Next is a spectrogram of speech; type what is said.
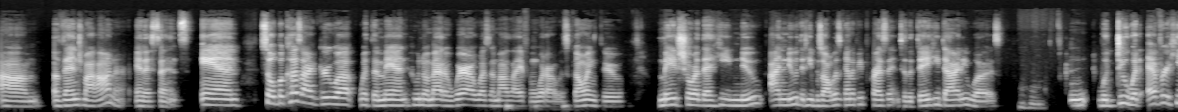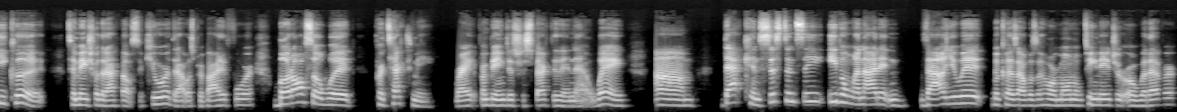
um, avenge my honor in a sense. And so, because I grew up with a man who, no matter where I was in my life and what I was going through, made sure that he knew, I knew that he was always going to be present until the day he died, he was, mm-hmm. would do whatever he could to make sure that I felt secure, that I was provided for, but also would protect me, right, from being disrespected in that way. Um, that consistency, even when I didn't value it because I was a hormonal teenager or whatever,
